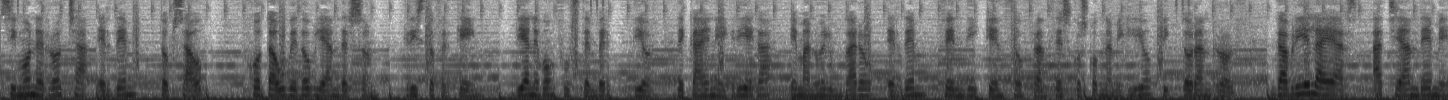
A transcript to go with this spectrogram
Simone Rocha, Erdem, Topsaop, J.W. Anderson, Christopher Kane, Diane von Furstenberg, Dior, DKNY, Emanuel Ungaro, Erdem, Fendi, Kenzo, Francesco Scognamiglio, Victor and Rolf, Gabriela Ears, H&M,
